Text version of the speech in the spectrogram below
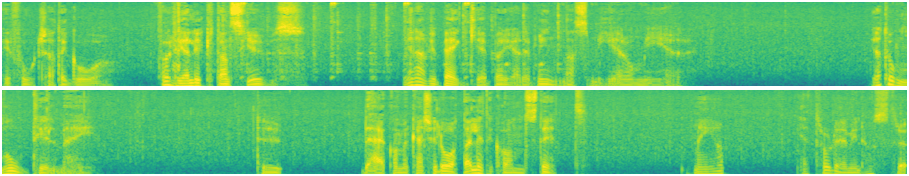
Vi fortsatte gå, följa lyktans ljus, medan vi bägge började minnas mer och mer. Jag tog mod till mig. Du, det här kommer kanske låta lite konstigt. Men jag, jag tror det är min hustru.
